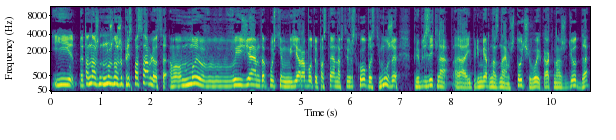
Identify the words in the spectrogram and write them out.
И это нужно же приспосабливаться. А мы выезжаем, допустим, я работаю постоянно в Тверской области, мы уже приблизительно а, и примерно знаем, что, чего и как нас ждет, да.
